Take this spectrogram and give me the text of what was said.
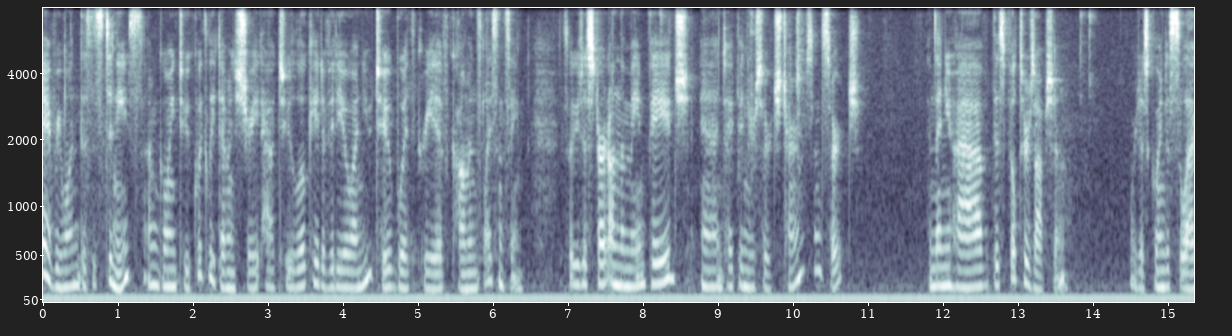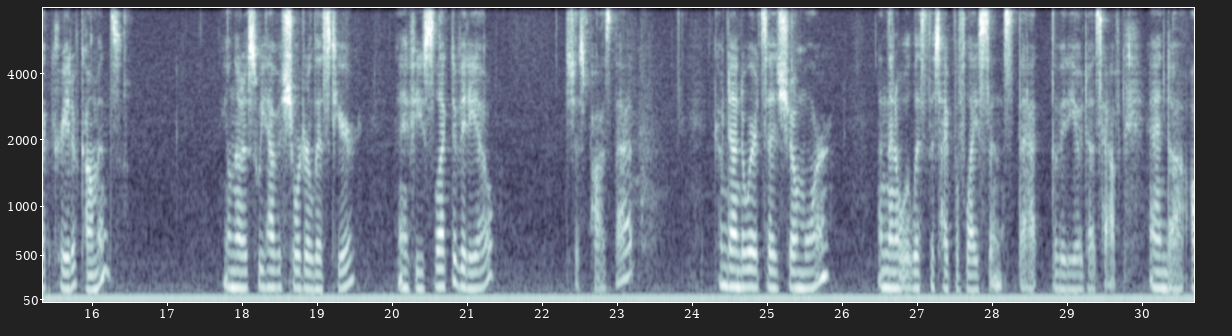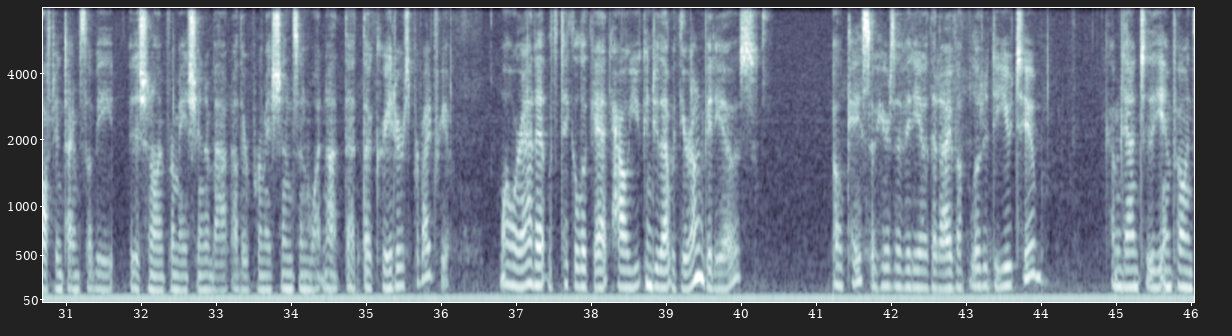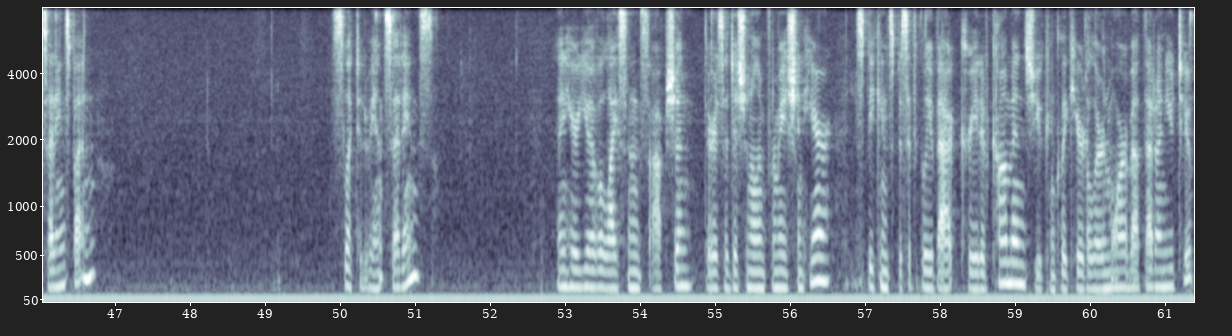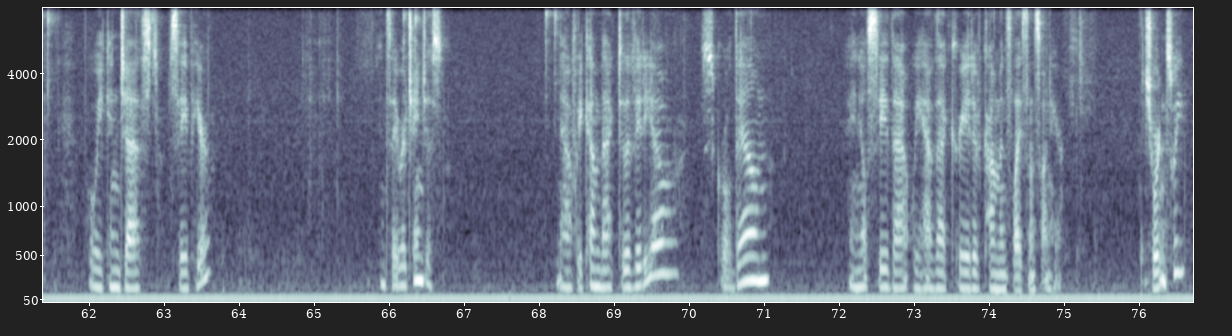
Hi everyone, this is Denise. I'm going to quickly demonstrate how to locate a video on YouTube with Creative Commons licensing. So you just start on the main page and type in your search terms and search. And then you have this filters option. We're just going to select Creative Commons. You'll notice we have a shorter list here. And if you select a video, let's just pause that. Come down to where it says show more and then it will list the type of license that the video does have. And uh, oftentimes there'll be additional information about other permissions and whatnot that the creators provide for you. While we're at it, let's take a look at how you can do that with your own videos. Okay, so here's a video that I've uploaded to YouTube. Come down to the Info and Settings button. Select Advanced Settings. And here you have a license option. There is additional information here. Speaking specifically about Creative Commons, you can click here to learn more about that on YouTube. But we can just save here and save our changes. Now if we come back to the video, scroll down, and you'll see that we have that Creative Commons license on here. Short and sweet.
